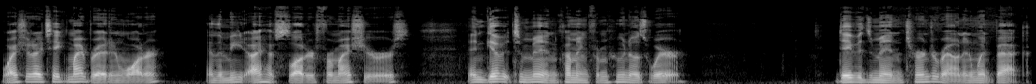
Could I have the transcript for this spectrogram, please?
Why should I take my bread and water, and the meat I have slaughtered for my shearers, and give it to men coming from who knows where? David's men turned around and went back.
